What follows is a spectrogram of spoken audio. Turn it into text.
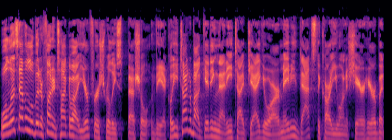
Well let's have a little bit of fun and talk about your first really special vehicle. You talk about getting that e-type jaguar. Maybe that's the car you want to share here but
